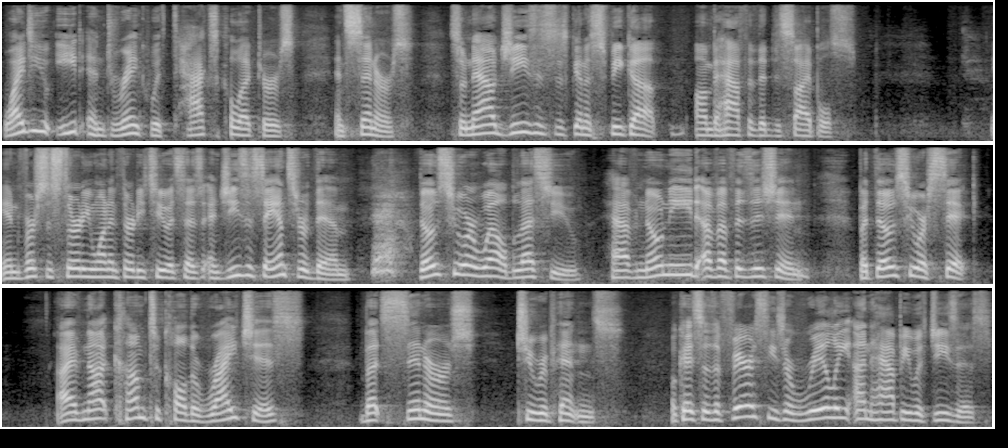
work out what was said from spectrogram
Why do you eat and drink with tax collectors and sinners? So now Jesus is going to speak up on behalf of the disciples. In verses 31 and 32, it says, And Jesus answered them, Those who are well, bless you, have no need of a physician, but those who are sick. I have not come to call the righteous, but sinners to repentance. Okay, so the Pharisees are really unhappy with Jesus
